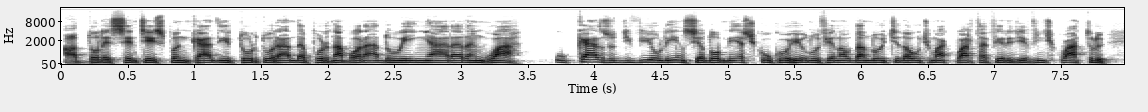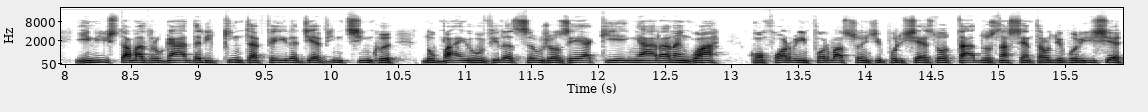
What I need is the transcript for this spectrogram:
Adolescente é espancada e torturada por namorado em Araranguá. O caso de violência doméstica ocorreu no final da noite da última quarta-feira, dia 24, início da madrugada de quinta-feira, dia 25, no bairro Vila São José, aqui em Araranguá. Conforme informações de policiais dotados na central de polícia,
